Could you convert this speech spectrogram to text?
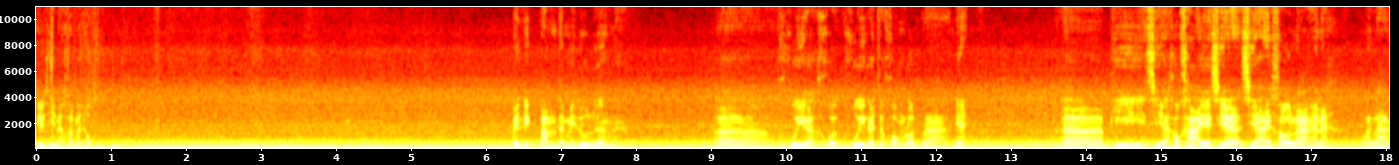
อยู่ที่นครปฐมเป็นเด็กปั๊มแต่ไม่รู้เรื่องนะคุยกับคุยกับเจ้าของรถว่า เนี่ย พี่เชียร์เขาขายอะเชียร์เชียร์ให้เขาล้างอะนะว่าล้าง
